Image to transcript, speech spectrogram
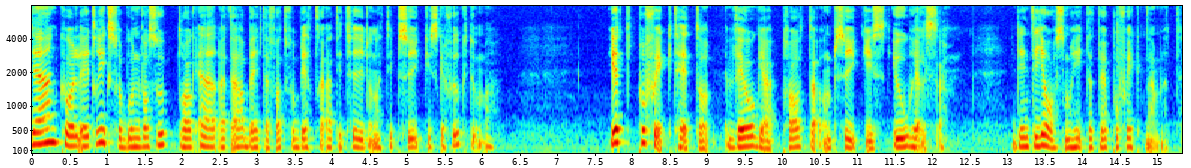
Hjärnkoll är ett riksförbund vars uppdrag är att arbeta för att förbättra attityderna till psykiska sjukdomar. Ett projekt heter Våga prata om psykisk ohälsa. Det är inte jag som har hittat på projektnamnet.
